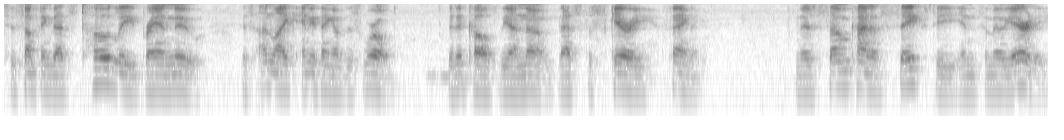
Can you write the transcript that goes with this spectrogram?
to something that's totally brand new. It's unlike anything of this world that it calls the unknown. That's the scary thing. There's some kind of safety in familiarity.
